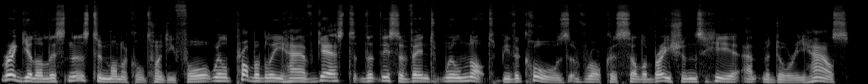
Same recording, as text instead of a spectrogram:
Regular listeners to Monocle 24 will probably have guessed that this event will not be the cause of raucous celebrations here at Midori House.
